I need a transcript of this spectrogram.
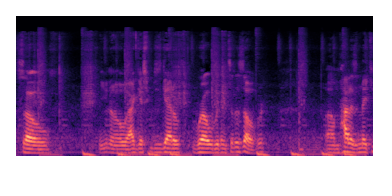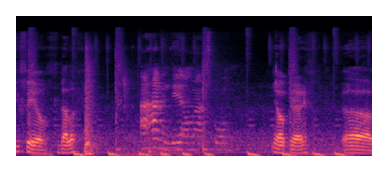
So, you know, I guess we just gotta roll with it until it's over. Um, how does it make you feel, Bella? I haven't did online school. Okay, uh,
